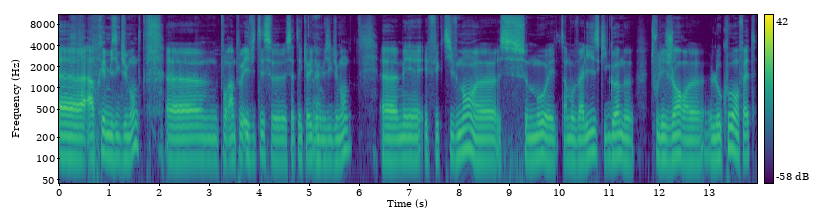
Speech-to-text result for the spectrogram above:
euh, après musique du monde euh, pour un peu éviter ce- cet écueil de musique du monde. Mais effectivement, ce mot est un mot valise qui gomme tous les genres euh, locaux en fait.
